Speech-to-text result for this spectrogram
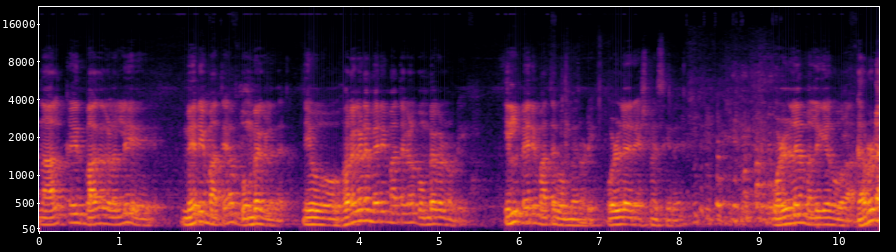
ನಾಲ್ಕೈದು ಭಾಗಗಳಲ್ಲಿ ಮೇರಿ ಮಾತೆಯ ಬೊಂಬೆಗಳಿದೆ. ನೀವು ಹೊರಗಡೆ ಮೇರಿ ಮಾತೆಗಳ ಬೊಂಬೆಗಳು ನೋಡಿ. ಇಲ್ಲಿ ಮೇರಿ ಮಾತೆ ಬೊಂಬೆ ನೋಡಿ. ಒಳ್ಳೆ ರೇಷ್ಮೆ ಸೀರೆ. ಒಳ್ಳೆ ಮಲ್ಲಿಗೆ ಹೂವ. ಗರುಡ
